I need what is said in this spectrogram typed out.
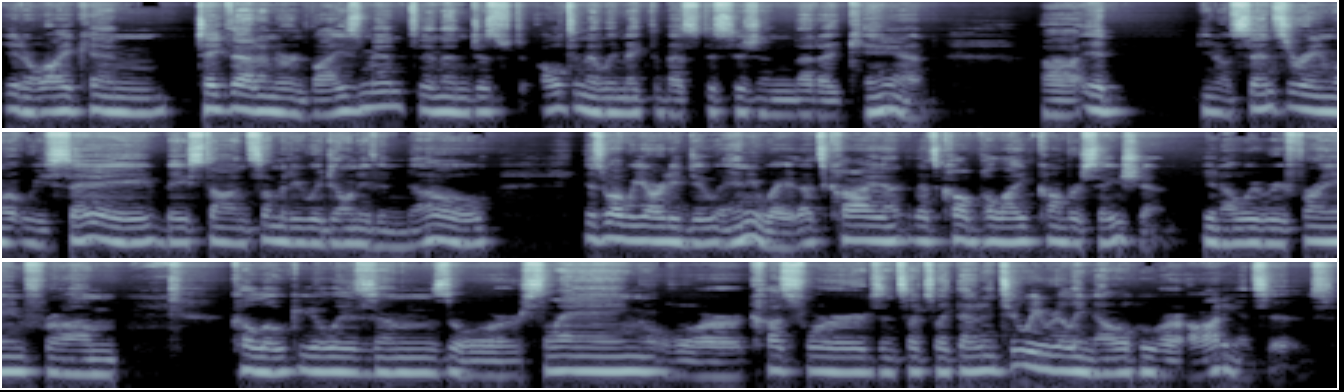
you know i can take that under advisement and then just ultimately make the best decision that I can. Uh, it, you know, censoring what we say based on somebody we don't even know is what we already do anyway. That's called, that's called polite conversation. You know, we refrain from colloquialisms or slang or cuss words and such like that until we really know who our audience is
